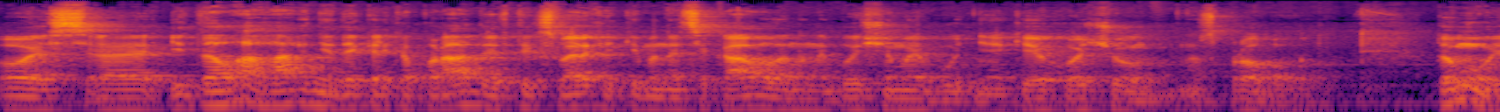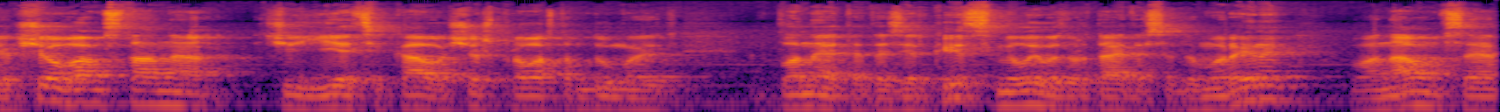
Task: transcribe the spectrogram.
Ось е, і дала гарні декілька поради в тих сферах, які мене цікавили на найближче майбутнє, які я хочу спробувати. Тому, якщо вам стане чи є цікаво, що ж про вас там думають планети та зірки, сміливо звертайтеся до Марини, вона вам все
